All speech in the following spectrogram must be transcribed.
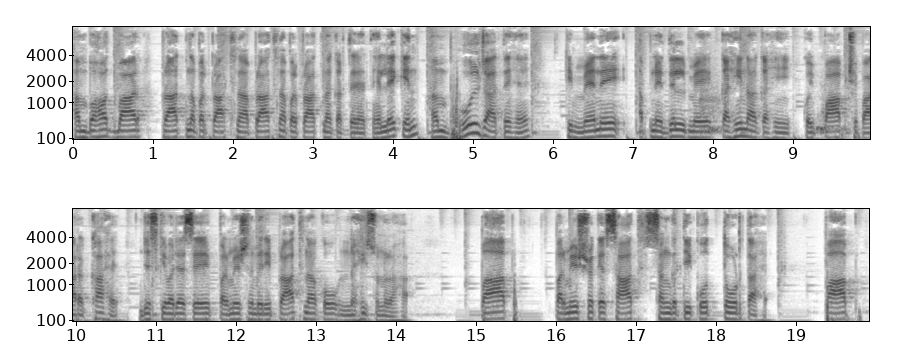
हम बहुत बार प्रार्थना पर प्रार्थना प्रार्थना पर प्रार्थना करते रहते हैं, लेकिन हम भूल जाते हैं कि मैंने अपने दिल में कहीं ना कहीं कोई पाप छिपा रखा है, जिसकी वजह से परमेश्वर मेरी प्रार्थना को नहीं सुन रहा। पाप परमेश्वर के साथ संगति को तोड़ता है। पाप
